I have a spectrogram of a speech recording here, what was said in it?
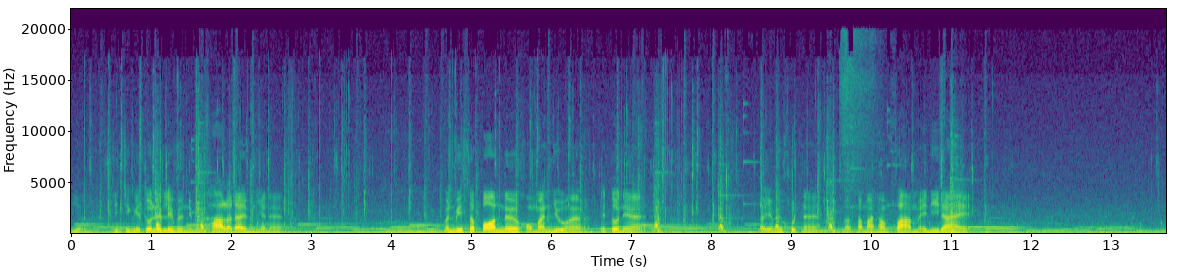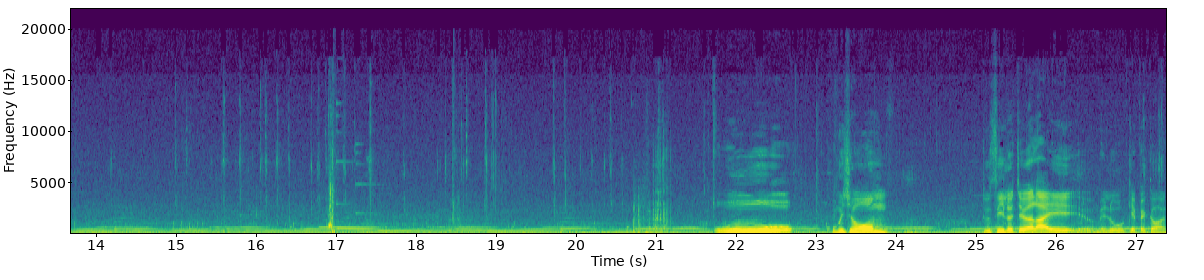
เยี่ยมจริงๆไอตัวเล็กๆแบบนี้มันฆ่าเราได้เหมือนกันนะมันมีสปอนเนอร์ของมันอยู่ฮะไอตัวเนี้ย เรายังไม่ขุดนะ เราสามารถทำฟาร์มไอ้นี่ได้ คุณผู้ชม ดูสิเราเจออะไร ไม่รู้เก็บไปก่อน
